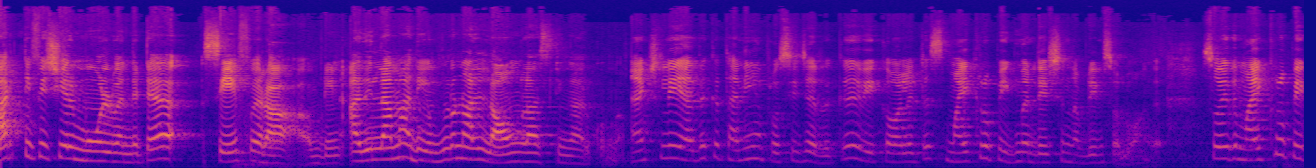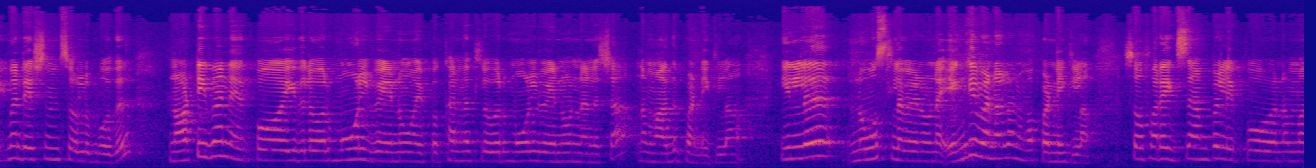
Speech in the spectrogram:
ஆர்டிஃபிஷியல் மோல் வந்துட்டு சேஃபரா அப்படின்னு. அது இல்லாமல் அது எவ்வளோ நாள் லாங் லாஸ்டிங்காக இருக்கும் ஆக்சுவலி அதுக்கு தனியாக ப்ரொசீஜர் இருக்குது we call it is micro pigmentation அப்படின்னு சொல்லுவாங்க. ஸோ இது மைக்ரோ பிக்மெண்டேஷன் சொல்லும்போது நாட் ஈவன் இப்போ இதில் ஒரு மோல் வேணும் இப்போ கன்னத்தில் ஒரு மோல் வேணும்னு நினச்சா நம்ம அது பண்ணிக்கலாம். இல்லை நோஸில் வேணும்னா எங்கே வேணாலும் நம்ம பண்ணிக்கலாம். ஸோ ஃபார் எக்ஸாம்பிள் இப்போது நம்ம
